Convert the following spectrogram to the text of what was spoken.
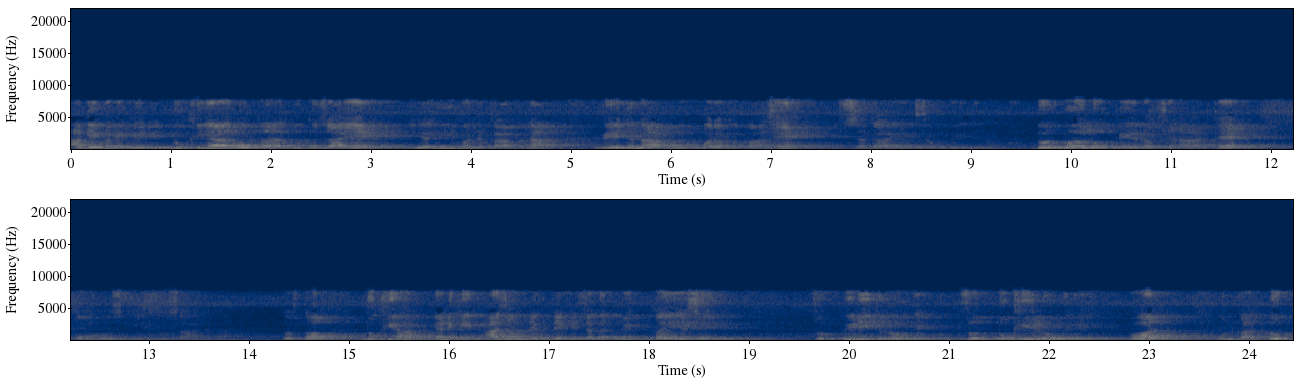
आगे कभी कहते दुखिया रोका दुख जाए यही मन कामना, वेदना को परख पाने जगाए संवेदना। दुर्बलों के रक्षणार्थ पौरुष की साधना दोस्तों दुखियार यानी कि आज हम देखते हैं कि जगत में कई ऐसे जो पीड़ित लोग हैं, जो दुखी लोग हैं और उनका दुख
